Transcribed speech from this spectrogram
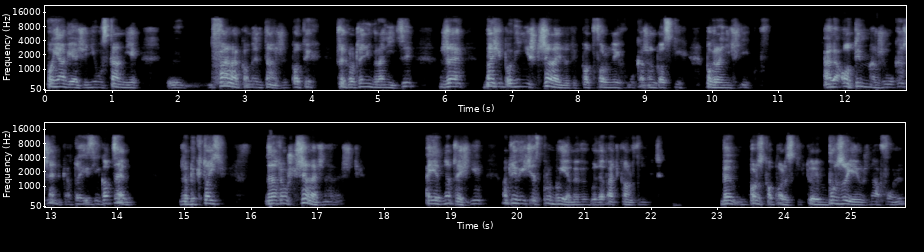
pojawia się nieustannie y, fala komentarzy po tych przekroczeniu granicy, że nasi powinni strzelać do tych potwornych łukaszenkowskich pograniczników. Ale o tym marzy Łukaszenka. To jest jego cel, żeby ktoś zaczął strzelać nareszcie. A jednocześnie oczywiście spróbujemy wybudować konflikt polsko-polski, który buzuje już na full.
